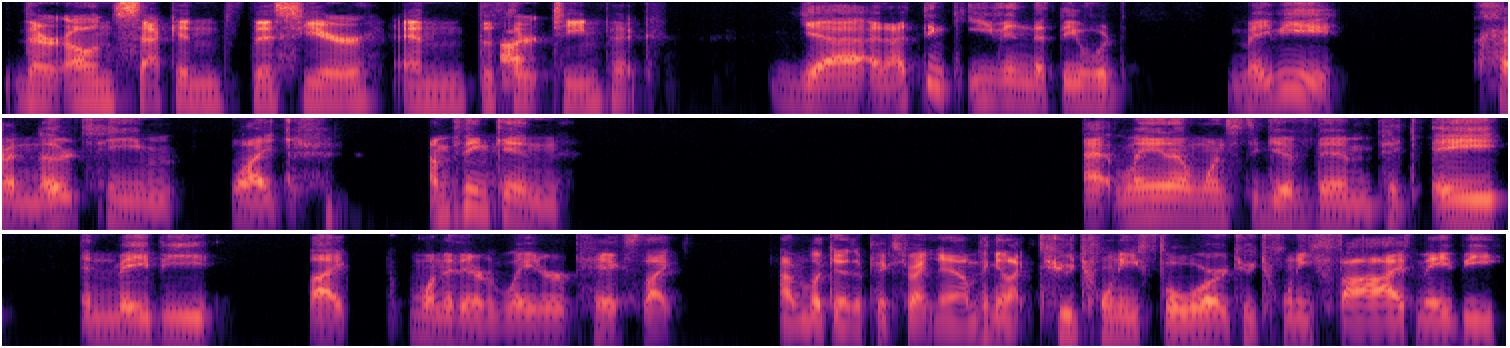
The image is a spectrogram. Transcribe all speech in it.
their own second this year and the 13 I, pick. Yeah, and I think even that they would maybe have another team like I'm thinking Atlanta wants to give them pick eight and maybe like one of their later picks. Like I'm looking at the picks right now. I'm thinking like 224, 225, maybe.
